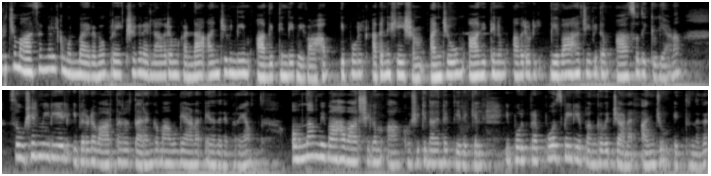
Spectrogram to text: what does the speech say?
കുറച്ച് മാസങ്ങൾക്ക് മുൻപായിരുന്നു പ്രേക്ഷകരെല്ലാവരും കണ്ട അഞ്ജുവിന്റെയും ആദിത്യന്റെയും വിവാഹം. ഇപ്പോൾ അതിനുശേഷം അഞ്ജുവും ആദിത്യനും അവരുടെ വിവാഹ ജീവിതം ആസ്വദിക്കുകയാണ്. സോഷ്യൽ മീഡിയയിൽ ഇവരുടെ വാർത്തകൾ തരംഗമാവുകയാണ് എന്ന് തന്നെ പറയാം. ഒന്നാം വിവാഹ വാർഷികം ആഘോഷിക്കുന്നതിന്റെ തിരക്കിൽ ഇപ്പോൾ പ്രപ്പോസ് വീഡിയോ പങ്കുവച്ചാണ് അഞ്ജു എത്തുന്നത്.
